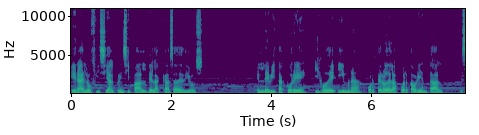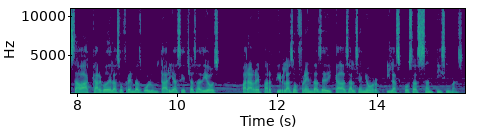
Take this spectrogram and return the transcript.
era el oficial principal de la casa de Dios. El levita Coré, hijo de Imna, portero de la puerta oriental, estaba a cargo de las ofrendas voluntarias hechas a Dios, para repartir las ofrendas dedicadas al Señor y las cosas santísimas.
